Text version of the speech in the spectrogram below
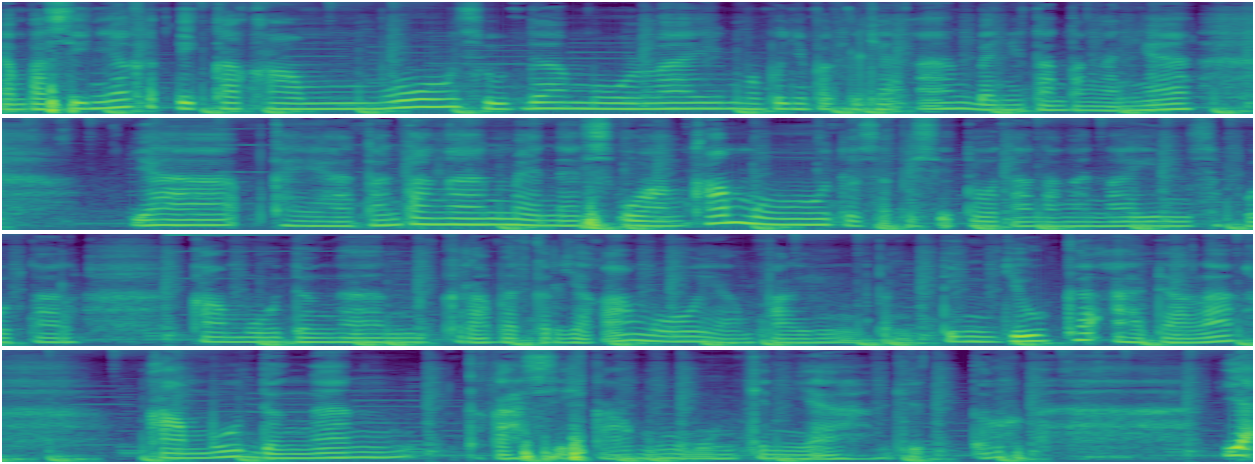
Yang pastinya ketika kamu sudah mulai mempunyai pekerjaan banyak tantangannya. Ya kayak tantangan manage uang kamu terus habis itu tantangan lain seputar kamu dengan kerabat kerja kamu. Yang paling penting juga adalah kamu dengan kekasih kamu mungkin ya gitu. Ya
